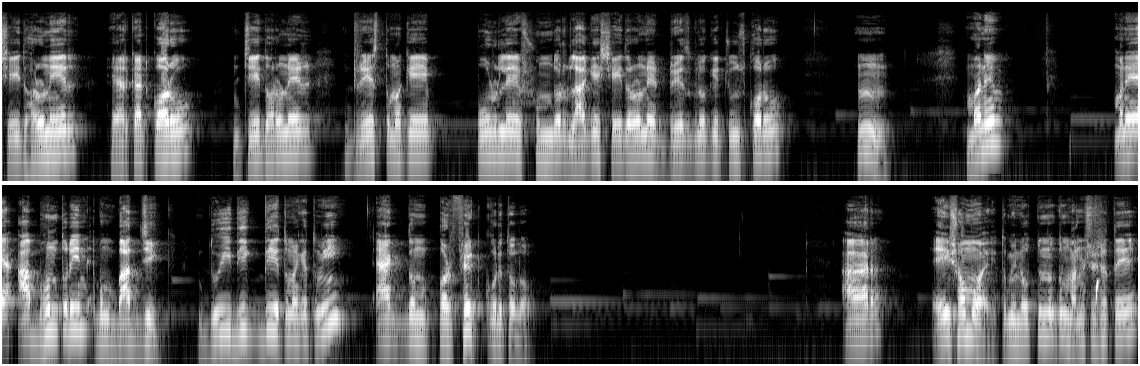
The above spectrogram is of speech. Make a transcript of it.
সেই ধরনের হেয়ার কাট করো। যে ধরনের ড্রেস তোমাকে পরলে সুন্দর লাগে, সেই ধরনের ড্রেসগুলোকে চুজ করো। হুম মানে মানে আভ্যন্তরীণ এবং বাহ্যিক দুই দিক দিয়ে তোমাকে তুমি একদম পারফেক্ট করে তোলো। আর এই সময় তুমি নতুন নতুন মানুষের সাথে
